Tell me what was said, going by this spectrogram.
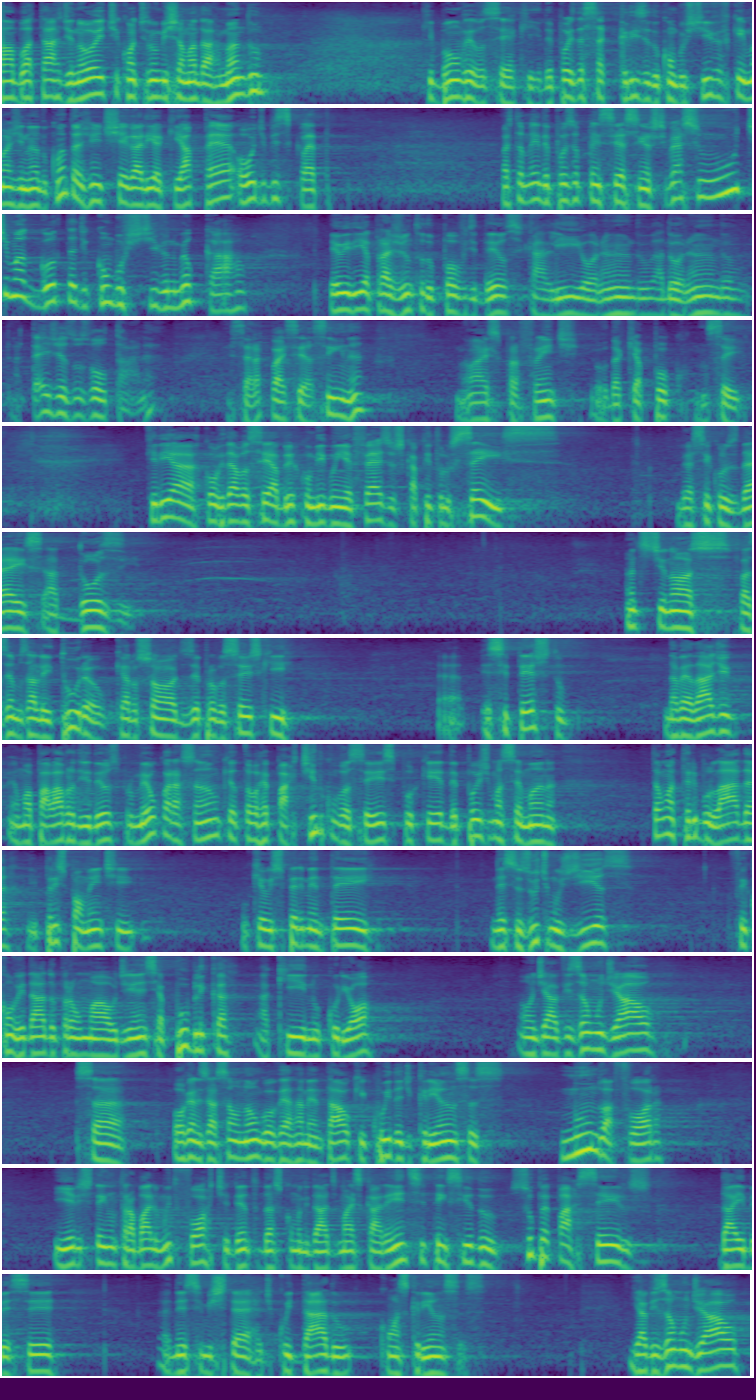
Olá, boa tarde, noite. Continuo me chamando Armando. Que bom ver você aqui. Depois dessa crise do combustível, fiquei imaginando quanta gente chegaria aqui a pé ou de bicicleta. Mas também depois eu pensei assim: se tivesse uma última gota de combustível no meu carro, eu iria para junto do povo de Deus, ficar ali orando, adorando, até Jesus voltar, né? Será que vai ser assim, né? Mais para frente, ou daqui a pouco, não sei. Queria convidar você a abrir comigo em Efésios capítulo 6, versículos 10 a 12. Antes de nós fazermos a leitura, eu quero só dizer para vocês que é, esse texto na verdade, é uma palavra de Deus para o meu coração que eu estou repartindo com vocês, porque depois de uma semana tão atribulada, e principalmente o que eu experimentei nesses últimos dias, fui convidado para uma audiência pública aqui no Curió, onde a Visão Mundial, essa organização não governamental que cuida de crianças mundo afora. E eles têm um trabalho muito forte dentro das comunidades mais carentes e têm sido super parceiros da IBC eh, nesse mistério de cuidado com as crianças. E a Visão Mundial,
